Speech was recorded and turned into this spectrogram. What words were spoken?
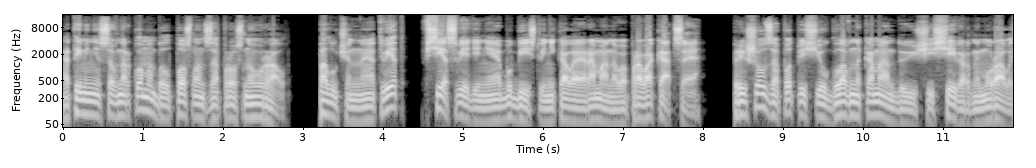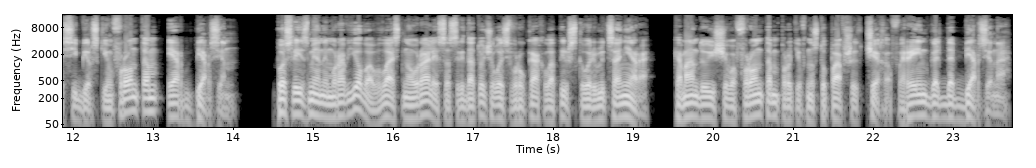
от имени Совнаркома был послан запрос на Урал. Полученный ответ «Все сведения об убийстве Николая Романова – провокация» пришел за подписью главнокомандующий Северным Урало-Сибирским фронтом Р. Берзин. После измены Муравьева власть на Урале сосредоточилась в руках латышского революционера, командующего фронтом против наступавших чехов Рейнгольда Берзина.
